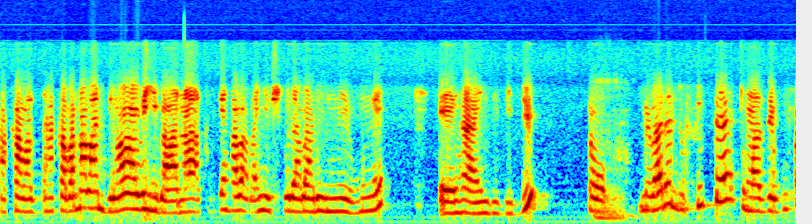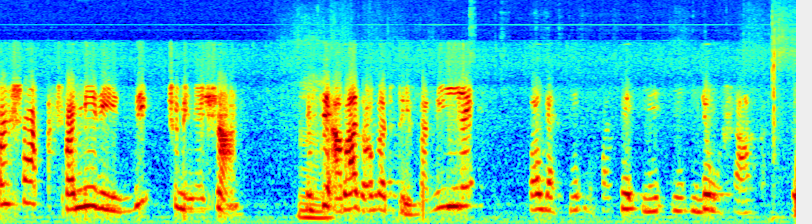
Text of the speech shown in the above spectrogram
hakaba n'abandi baba bibana tuvuge nk'aba banyeshuri aba ari umwe umwe eh, nka individu. So imibare dufite tumaze gufasha families cumi n'eshanu. Ndetse abaza bavuga tuti famiye bavuga ati mufate ibyo mushaka. So,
